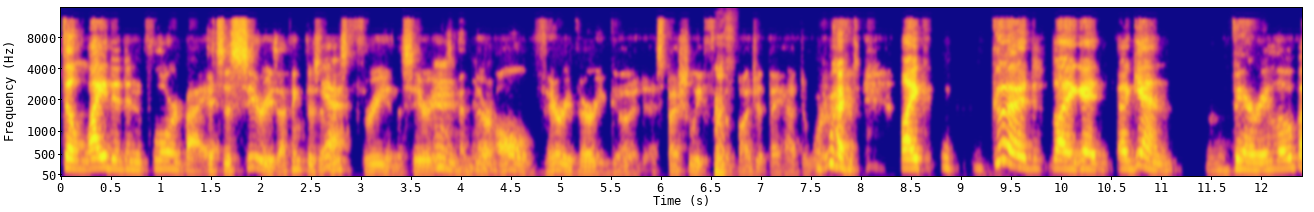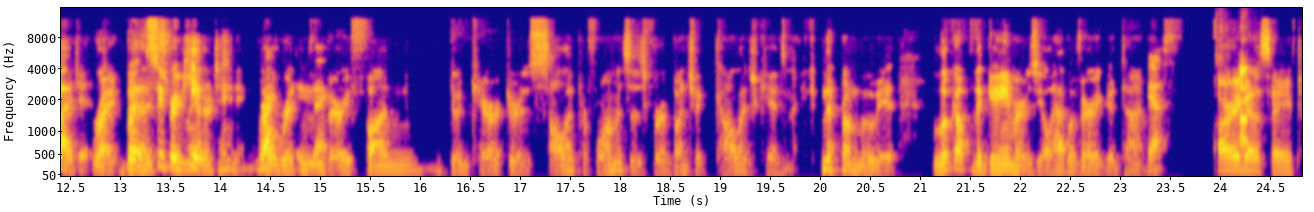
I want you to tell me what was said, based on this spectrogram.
delighted and floored by it. it's a series i think there's at Yeah. least three in the series Mm, and they're mhm. all very very good especially for the budget they had to work right. with. Like good, like it, again, very low budget. right but, But super cute. entertaining Right, well written exactly. very fun good characters solid performances for a bunch of college kids making their own movie look up the gamers you'll have a very good time Yes. Already Uh, got it saved.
